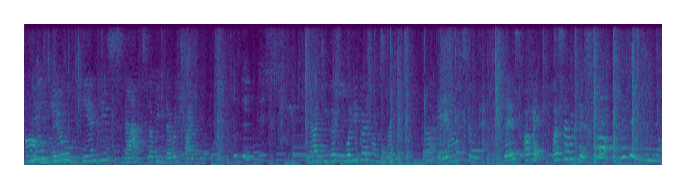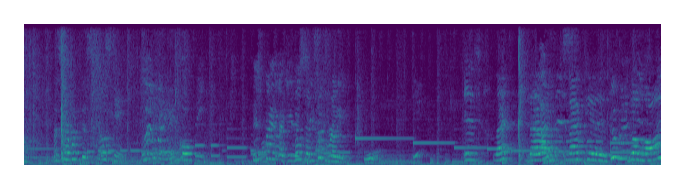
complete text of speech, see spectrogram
um, new candy snacks that we've never tried before. What is this? Yeah, do you guys, what do you guys want to start with? Huh? I want to start with this. Okay, let's start with this. No, this is new one. With this. first. Okay. Okay. Coffee. This is my idea. These look really cool. is like that, like uh, the lawn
